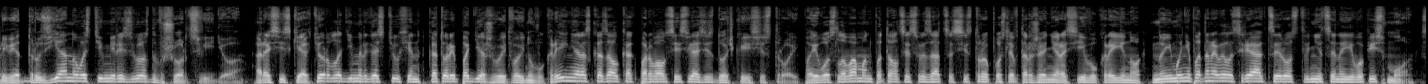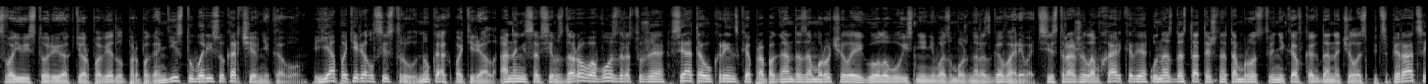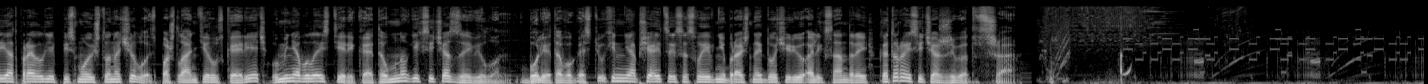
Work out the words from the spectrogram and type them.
Привет, друзья! Новости в мире звезд в шортс-видео. Российский актер Владимир Гостюхин, который поддерживает войну в Украине, рассказал, как порвал все связи с дочкой и сестрой. По его словам, он пытался связаться с сестрой после вторжения России в Украину, но ему не понравилась реакция родственницы на его письмо. Свою историю актер поведал пропагандисту Борису Корчевникову. «Я потерял сестру. Ну как потерял? Она не совсем здорова, возраст уже. Вся эта украинская пропаганда заморочила ей голову, и с ней невозможно разговаривать. Сестра жила в Харькове, у нас достаточно там родственников. Когда началась спецоперация, я отправил ей письмо, и что началось началось, пошла антирусская речь, у меня была истерика, это у многих сейчас заявил он. Более того, Гостюхин не общается и со своей внебрачной дочерью Александрой, которая сейчас живет в США.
